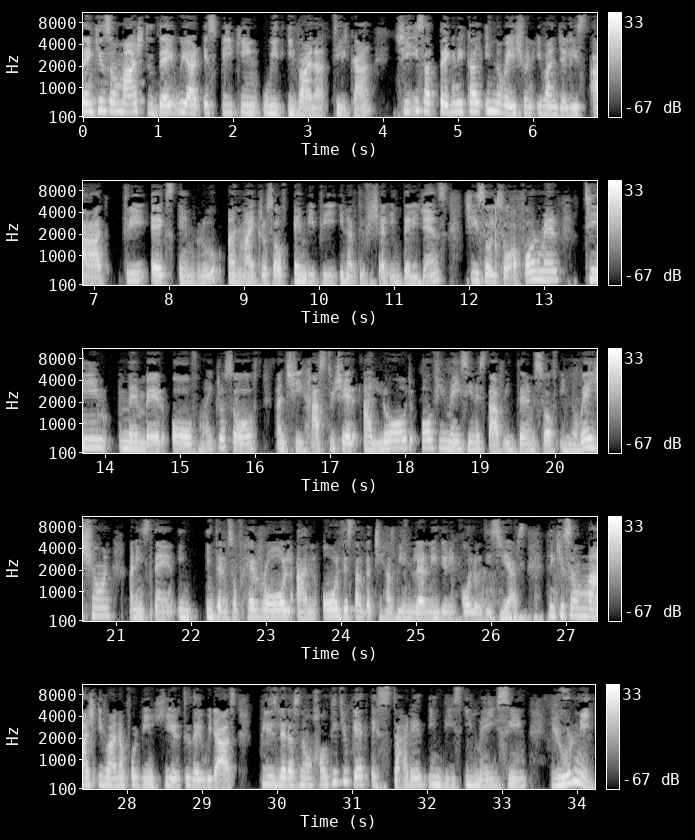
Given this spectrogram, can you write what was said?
Thank you so much. Today we are speaking with Ivana Tilca. She is a technical innovation evangelist at 3XM Group and Microsoft MVP in artificial intelligence. She's also a former team member of Microsoft, and she has to share a lot of amazing stuff in terms of innovation and in, in terms of her role and all the stuff that she has been learning during all of these years. Thank you so much, Ivana, for being here today with us. Please let us know how did you get started in this amazing journey?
